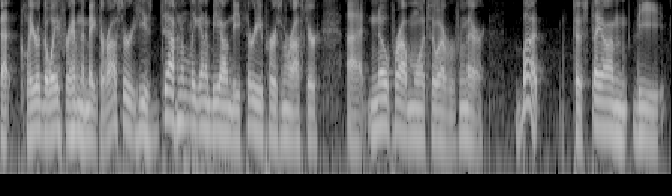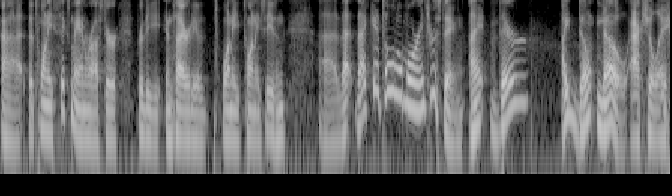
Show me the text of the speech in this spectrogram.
that cleared the way for him to make the roster. He's definitely going to be on the 30 person roster. Uh, no problem whatsoever from there. But to stay on the uh, the 26 man roster for the entirety of the 2020 season, uh, that that gets a little more interesting. I there I don't know actually.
